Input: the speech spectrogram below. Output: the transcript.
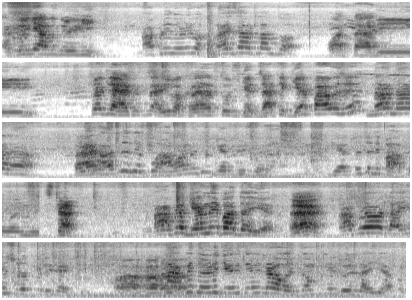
આ જોઈ લે આ દોડી આપણી દોડી વખણાય છે આટલા તો. ઓ તારી. તો એટલે આ છે તારી વખરા તું ઘેર- જાતે ઘેર પાવે છે? ના ના ના. તાર? આજે ને આવવાનું છે ઘેરથી છે. ઘેર તો ચલી પાતો હોય સ્ટાર્ટ. આપણે ઘેર નહીં પાતા યાર. હે? આપણે લાવીએ સુરત પોલીસ પણ આપણી દોરડી જેવી તેવી ના હોય કંપની જોઈને લાવીએ આપણે.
